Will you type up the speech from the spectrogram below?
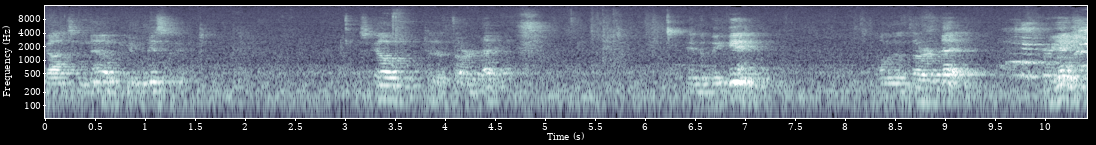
God said, no, you're missing it. Let's go to the third day. In the beginning, on the third day, creation.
